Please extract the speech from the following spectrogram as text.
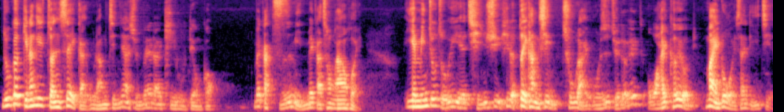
如果今仔日全世界有人真正想要来欺负中国，要甲殖民，要甲创阿会，伊民族主义的情绪，迄个对抗性出来，我是觉得，诶、我还可以有脉络也在理解。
